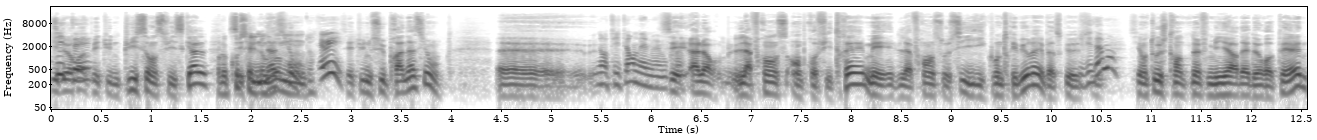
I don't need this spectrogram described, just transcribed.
si l'Europe est une puissance fiscale, c'est une nation, eh c'est une supranation. Euh, une entité en elle-même. Alors, la France en profiterait, mais la France aussi y contribuerait, parce que si, on touche 39 milliards d'aides européennes,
